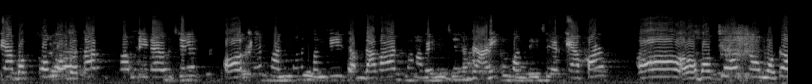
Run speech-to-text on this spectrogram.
ત્યાં ભક્તોનો વધારો જોવા મળી રહ્યો છે. હનુમાન મંદિર અમદાવાદમાં આવેલું છે, જાણીતું મંદિર છે, ત્યાં પણ ભક્તોનો મોટો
